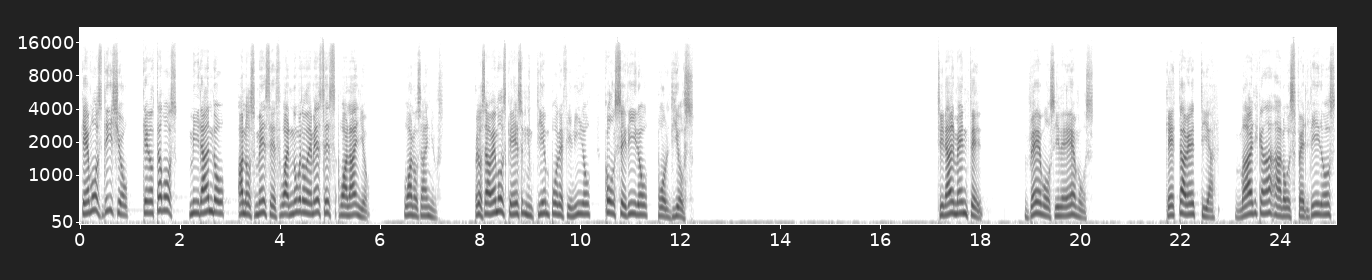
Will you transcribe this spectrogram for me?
Que hemos dicho que no estamos mirando a los meses o al número de meses o al año o a los años. Pero sabemos que es un tiempo definido, concedido por Dios. Finalmente, vemos y leemos que esta bestia marca a los perdidos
